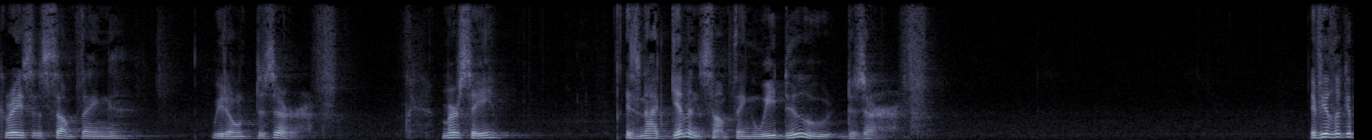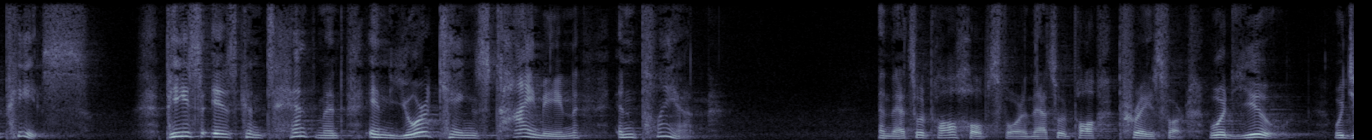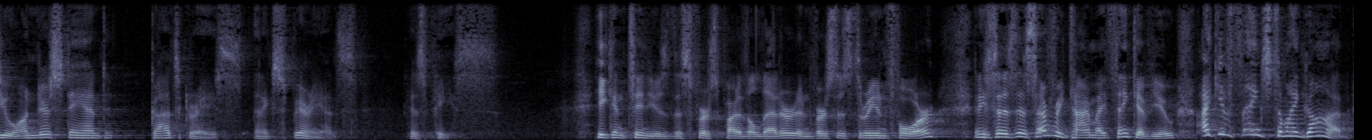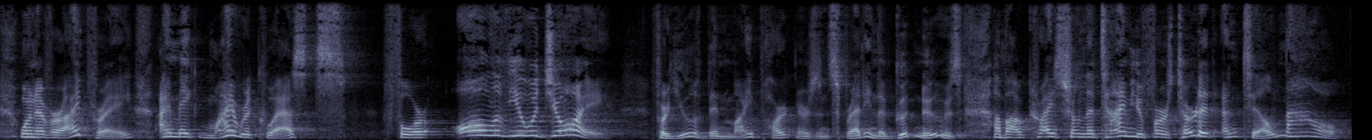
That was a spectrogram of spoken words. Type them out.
Grace is something we don't deserve. Mercy is not given something we do deserve. If you look at peace, peace is contentment in your king's timing and plan. And that's what Paul hopes for, and that's what Paul prays for. Would you, would you understand God's grace and experience his peace? He continues this first part of the letter in verses 3 and 4. And he says this Every time I think of you, I give thanks to my God. Whenever I pray, I make my requests for all of you with joy for you have been my partners in spreading the good news about Christ from the time you first heard it until now.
